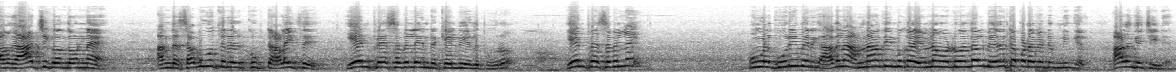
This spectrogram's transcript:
அவங்க ஆட்சிக்கு வந்தோடனே அந்த சமூகத்தினர் கூப்பிட்டு அழைத்து ஏன் பேசவில்லை என்ற கேள்வி எழுப்புகிறோம்? ஏன் பேசவில்லை? உங்களுக்கு உரிமை இருக்குது அதில் அதிமுக என்ன கொண்டு வந்தாலும் எதிர்க்கப்பட வேண்டும் நீங்கள் ஆளுங்கட்சியினர்.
